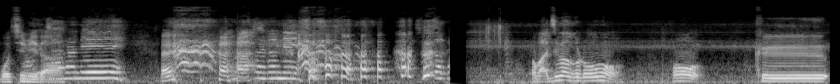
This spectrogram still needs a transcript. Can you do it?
멋집니다. 잘하네. 잘하네. 진짜 어, 마지막으로 어그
